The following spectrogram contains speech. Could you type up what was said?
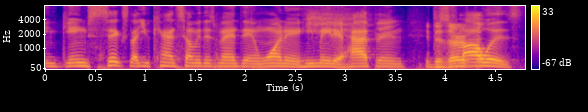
in game six. Like you can't tell me this man didn't want it. He made it happen. he deserved it. flowers,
